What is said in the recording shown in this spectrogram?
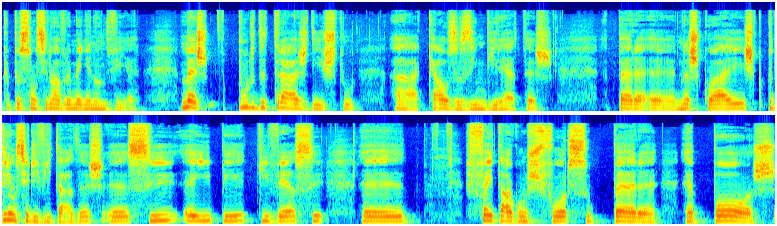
que passou um sinal vermelho e não devia. Mas, por detrás disto, há causas indiretas para, uh, nas quais que poderiam ser evitadas uh, se a IP tivesse uh, feito algum esforço para, após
